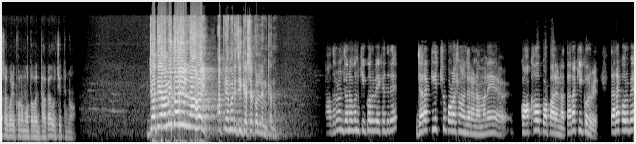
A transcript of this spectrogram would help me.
আশা করি কোনো মতভেদ থাকা উচিত নয়। যদি আমি দলিল না হই, আপনি আমার জিজ্ঞাসা করলেন কেন? সাধারণ জনগণ কি করবে এক্ষেত্রে? যারা কিচ্ছু পড়াশোনা জানে না মানে ক খাও পারে না, তারা কি করবে? তারা করবে,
